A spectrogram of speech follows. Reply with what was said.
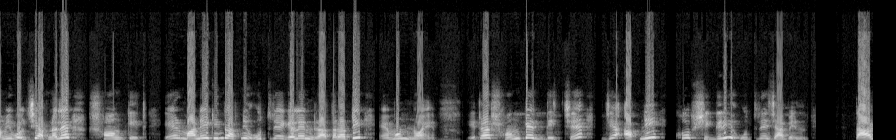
আমি বলছি আপনাদের সংকেত। এর মানে কিন্তু আপনি উতরে গেলেন রাতারাতি, এমন নয়। এটা সংকেত দিচ্ছে যে আপনি খুব শিগগিরই উতরে যাবেন। তার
